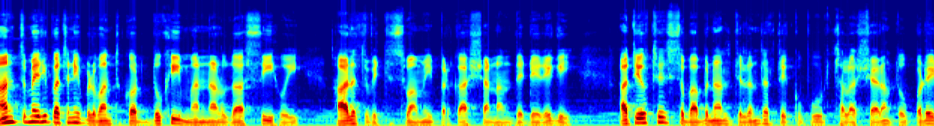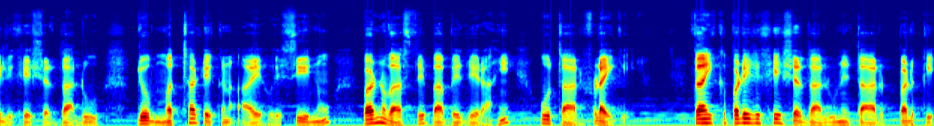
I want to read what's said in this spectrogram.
ਅੰਤ ਮੇਰੀ ਪਤਨੀ ਬਲਵੰਤ ਕੌਰ ਦੁਖੀ ਮਨ ਨਾਲ ਉਦਾਸੀ ਹੋਈ ਹਾਲਤ ਵਿੱਚ ਸਵਾਮੀ ਪ੍ਰਕਾਸ਼ਾਨੰਦ ਦੇ ਡੇਰੇ ਗਈ ਅਤੇ ਉੱਥੇ ਸਬਬ ਨਾਲ ਜਲੰਧਰ ਤੇ ਕਪੂਰਥਲਾ ਸ਼ਹਿਰਾਂ ਤੋਂ ਪੜ੍ਹੇ ਲਿਖੇ ਸ਼ਰਧਾਲੂ ਜੋ ਮੱਥਾ ਟੇਕਣ ਆਏ ਹੋਏ ਸੀ ਨੂੰ ਪੜਨ ਵਾਸਤੇ ਬਾਬੇ ਦੇ ਰਾਹੀਂ ਉਹ ਤਾਰ ਫੜਾਈ ਗਈ। ਤਾਂ ਇੱਕ ਪੜ੍ਹੇ ਲਿਖੇ ਸ਼ਰਧਾਲੂ ਨੇ ਤਾਰ ਪੜ੍ਹ ਕੇ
